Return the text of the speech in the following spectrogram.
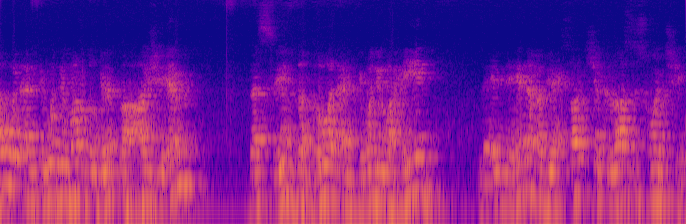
أول antibody برضه بيطلع IgM بس يفضل هو ال antibody الوحيد لأن هنا ما بيحصلش class switching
